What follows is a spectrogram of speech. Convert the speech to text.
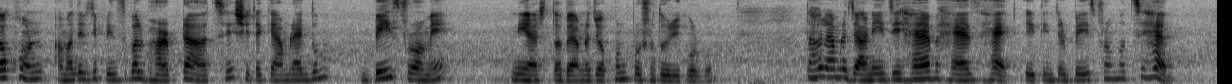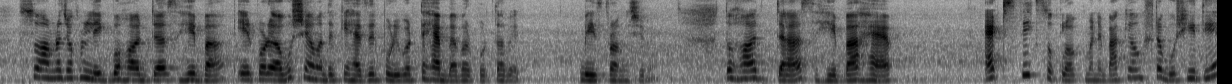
তখন আমাদের যে প্রিন্সিপাল ভার্বটা আছে, সেটাকে আমরা একদম বেস ফর্মে নিয়ে আসতে হবে, আমরা যখন প্রশ্ন তৈরি করব। তাহলে আমরা জানি যে হ্যাভ হ্যাজ হ্যাড এই তিনটার বেস ফর্ম হচ্ছে হ্যাভ সো আমরা যখন লিখব হট ডাস হেবা এরপরে অবশ্যই আমাদেরকে হ্যাজের পরিবর্তে হ্যাভ ব্যবহার করতে হবে বেস ফর্ম হিসেবে। তো what does Heba have at six o'clock মানে বাকি অংশটা বসিয়ে দিয়ে,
